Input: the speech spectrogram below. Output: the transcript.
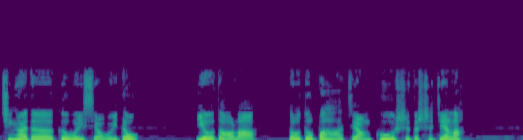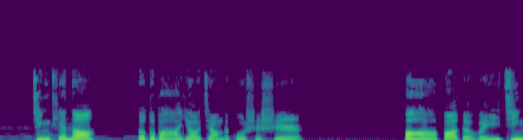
亲爱的各位小围兜，又到了豆豆爸讲故事的时间了。今天呢，豆豆爸要讲的故事是《爸爸的围巾》。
